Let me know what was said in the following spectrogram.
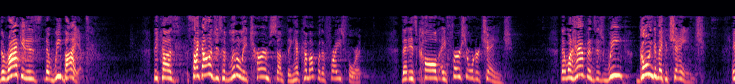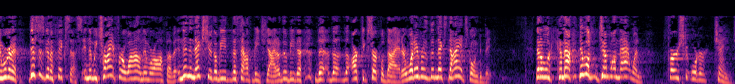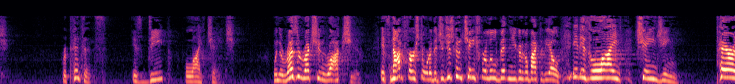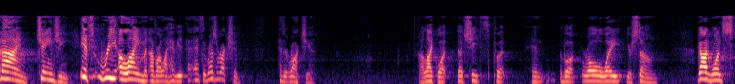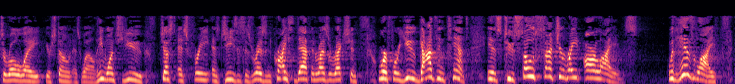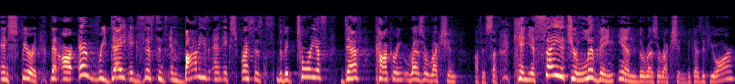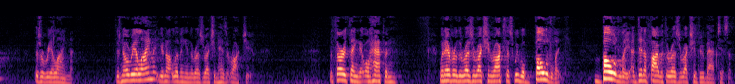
The racket is that we buy it. Because psychologists have literally termed something, have come up with a phrase for it, that is called a first order change. That what happens is we going to make a change. And we're gonna, this is gonna fix us. And then we try it for a while and then we're off of it. And then the next year there'll be the South Beach diet or there'll be the, the, the, the Arctic Circle diet or whatever the next diet's going to be. Then it will come out. Then we'll jump on that one. First order change. Repentance is deep life change. When the resurrection rocks you, it's not first order that you're just going to change for a little bit and you're going to go back to the old. It is life changing, paradigm changing. It's realignment of our life. Have you, has the resurrection, has it rocked you? I like what Dutch Sheets put in the book, Roll Away Your Stone. God wants to roll away your stone as well. He wants you just as free as Jesus is risen. Christ's death and resurrection were for you. God's intent is to so saturate our lives with His life and Spirit that our everyday existence embodies and expresses the victorious, death conquering resurrection of his son. Can you say that you're living in the resurrection? Because if you are, there's a realignment. If there's no realignment, you're not living in the resurrection. Has it rocked you? The third thing that will happen whenever the resurrection rocks us, we will boldly, boldly identify with the resurrection through baptism.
